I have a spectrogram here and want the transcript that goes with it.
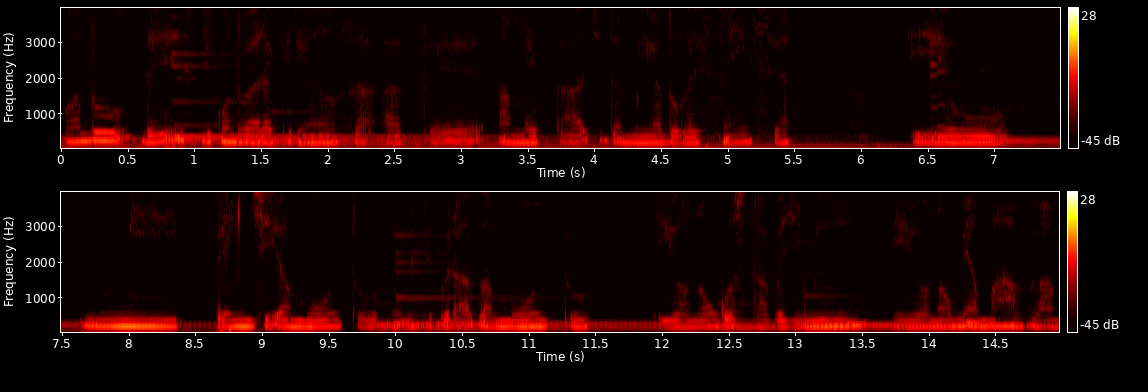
quando desde quando eu era criança até a metade da minha adolescência, eu me prendia muito, eu me segurava muito, eu não gostava de mim, eu não me amava,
